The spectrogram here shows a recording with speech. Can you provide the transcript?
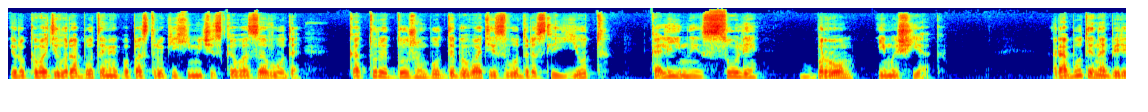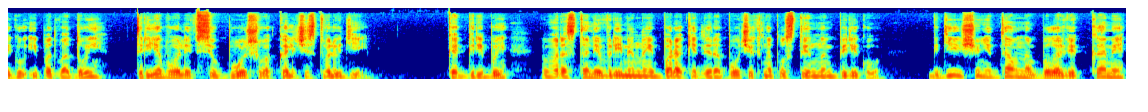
и руководил работами по постройке химического завода, который должен был добывать из водорослей йод, калийные соли, бром и мышьяк. Работы на берегу и под водой требовали все большего количества людей. Как грибы – вырастали временные бараки для рабочих на пустынном берегу, где еще недавно было веками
